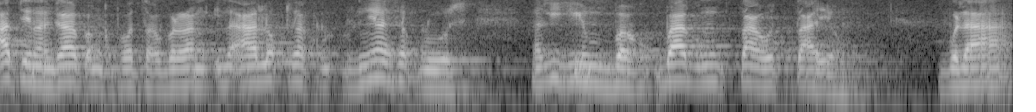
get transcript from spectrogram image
at tinanggap ang kapatabarang inaalok sa, niya sa krus, nagiging bag- bagong tao tayo. Mula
